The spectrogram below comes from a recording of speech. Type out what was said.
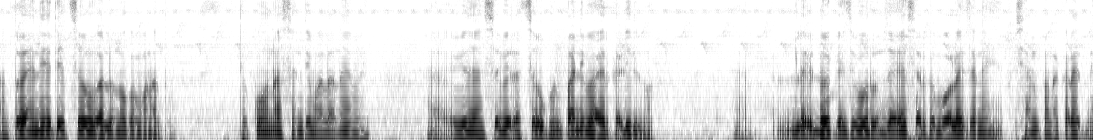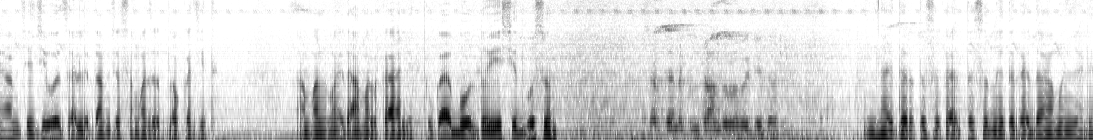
आणि तो याने ते चव घालू नको म्हणा तू. ते कोण असेल ते मला नाही माहीत. विधानसभेला चौकून पाणी बाहेर काढील मग. हां, लय डोक्याच्या वरून जायसारखं बोलायचं नाही. शानपणा करायचं नाही. आमचे जीव चाललेत आमच्या समाजात लोकांची इथं. आम्हाला माहीत आम्हाला काय आले. तू काय बोलतो येशीत बसून. सरकारनं तुमचं आंदोलन वेटी धर नाहीतर तसं काय तसं नाही तर काय. दहा महिने झाले.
